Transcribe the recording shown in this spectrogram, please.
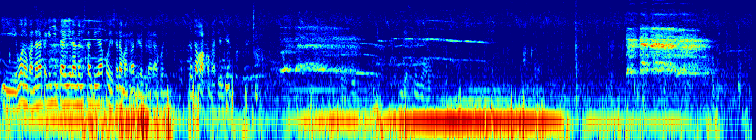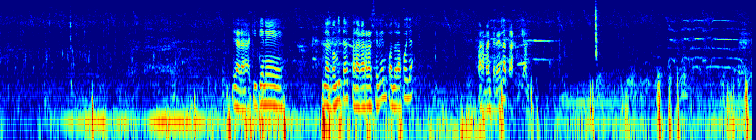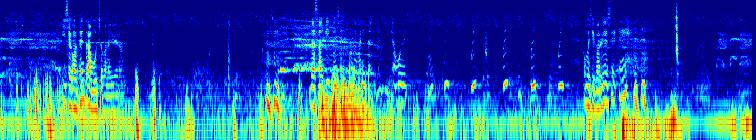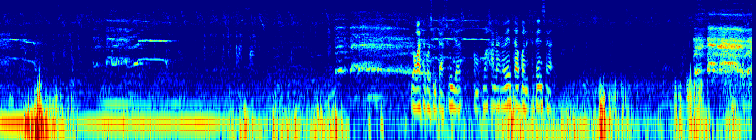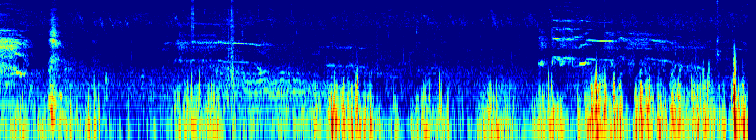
Y bueno, cuando era pequeñita y era menos cantidad, pues era más rápido, pero ahora pues lo tomamos con paciencia. Ahora aquí tiene unas gomitas para agarrarse bien cuando la apoya, para mantener la tracción. Y se concentra mucho con el biberón. da saltitos ahí con la manita y la mueve. ¿eh? Como si corriese. ¿eh? Luego hace cositas suyas, como baja la cabeza, ponerse tensa.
